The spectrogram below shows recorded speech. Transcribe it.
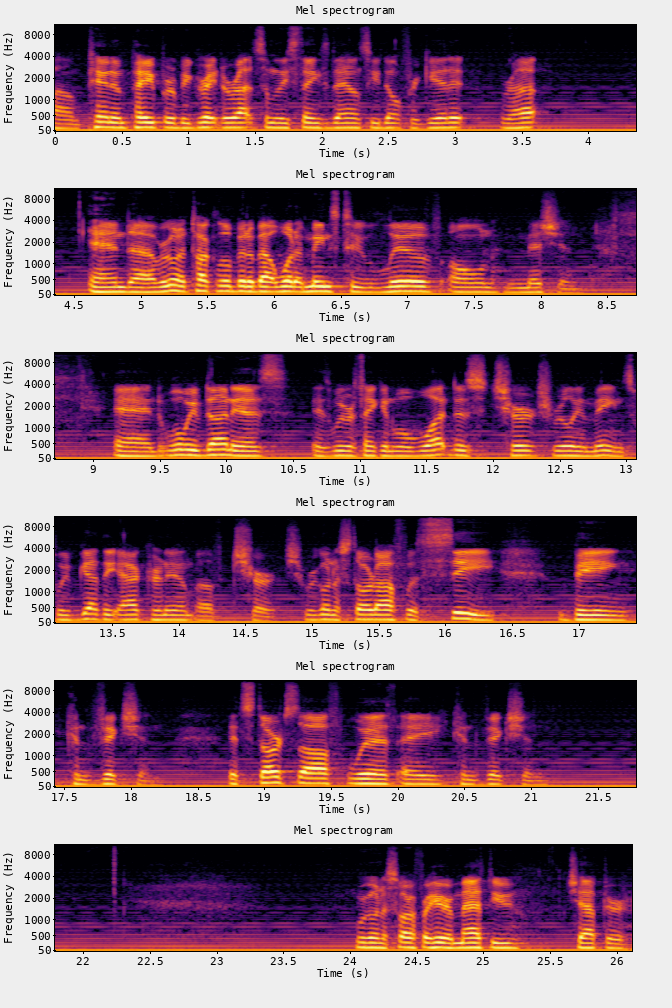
um, pen and paper, it'd be great to write some of these things down so you don't forget it, right? And uh, we're going to talk a little bit about what it means to live on mission. And what we've done is, is we were thinking, well, what does church really mean? So we've got the acronym of church. We're going to start off with C being conviction. It starts off with a conviction. We're going to start off right here in Matthew chapter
